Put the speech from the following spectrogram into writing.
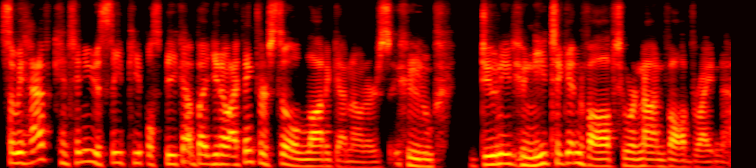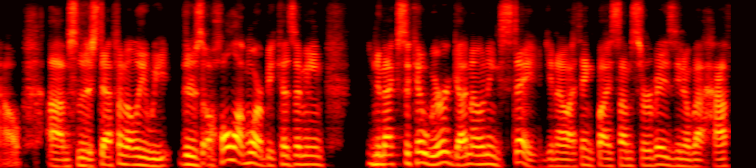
So we have continued to see people speak up but you know i think there's still a lot of gun owners who do need who need to get involved who are not involved right now. Um, so there's definitely we there's a whole lot more because I mean New Mexico, we're a gun owning state. You know, I think by some surveys, you know, about half,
